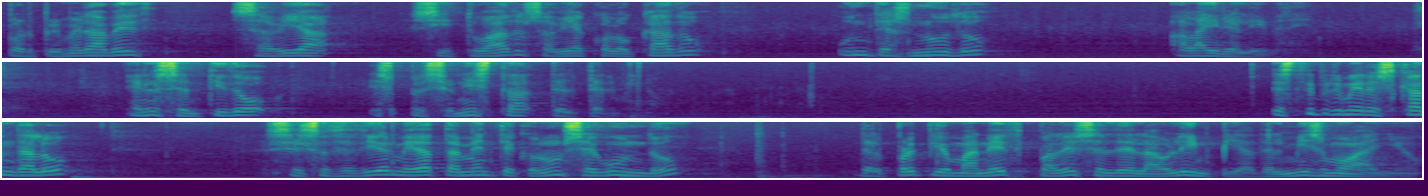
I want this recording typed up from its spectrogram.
por primera vez se había situado, se había colocado un desnudo al aire libre, en el sentido expresionista del término. Este primer escándalo se sucedió inmediatamente con un segundo del propio Manet, cual es el de la Olimpia, del mismo año.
